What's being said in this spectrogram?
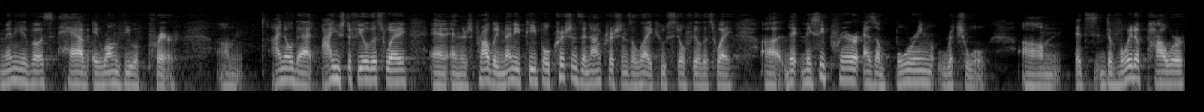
many of us have a wrong view of prayer. Um, I know that I used to feel this way, and, and there's probably many people, Christians and non Christians alike, who still feel this way. Uh, they, they see prayer as a boring ritual. Um, it's devoid of power.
